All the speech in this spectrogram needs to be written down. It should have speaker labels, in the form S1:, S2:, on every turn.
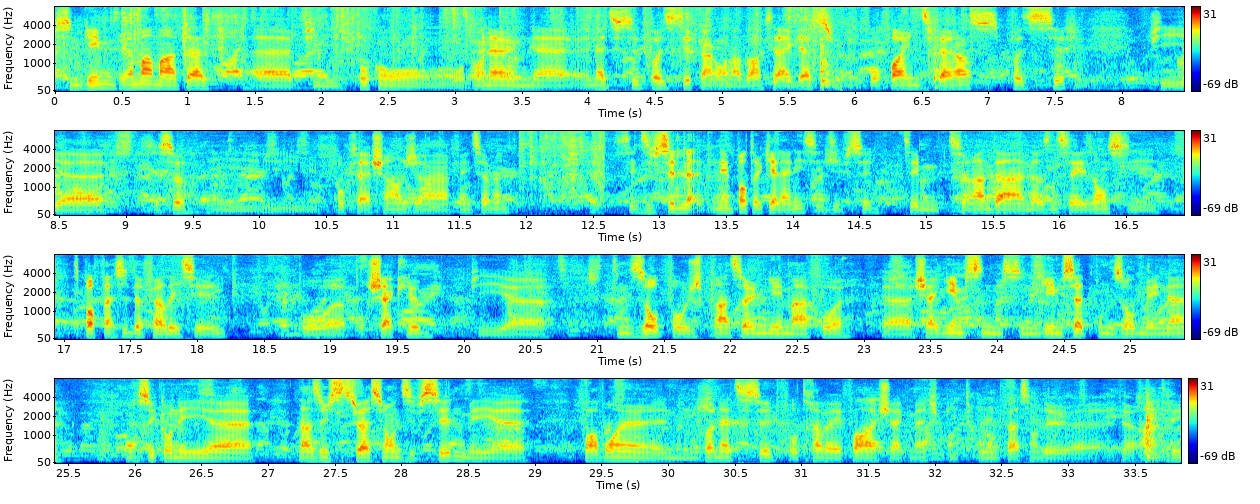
S1: C'est une game vraiment mentale. Euh, il faut qu'on ait une, attitude positive quand on embarque sur la glace pour faire une différence positive. Puis euh, c'est ça, il, faut que ça change en fin de semaine. C'est difficile, n'importe quelle année, c'est difficile. tu rentres dans, une saison, c'est pas facile de faire des séries pour, euh, chaque club. Puis nous autres, il faut juste prendre ça une game à la fois. chaque game, c'est une, game set pour nous autres maintenant. On sait qu'on est dans une situation difficile, mais faut avoir une bonne attitude, il faut travailler fort à chaque match puis trouver une façon de, euh, de rentrer.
